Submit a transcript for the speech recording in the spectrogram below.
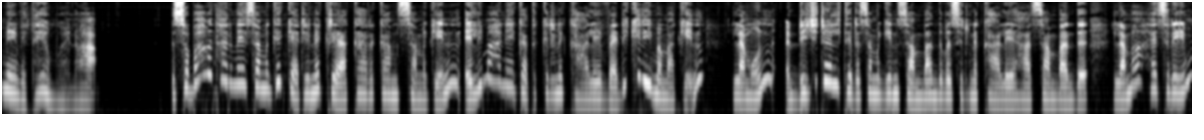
මේ වෙත යොමුවෙනවා. ස්වභාවධර්මය සමඟ ගැටෙන ක්‍රියාකාරකම් සමගින් එලිමානය ගතකරන කාලය වැඩිකිරීම මකින් ළමුන් ඩිජිටල් තිර සමගින් සම්බන්ධව සිටින කාලය හා සම්බන්ධ ළමා හැසිරීම්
